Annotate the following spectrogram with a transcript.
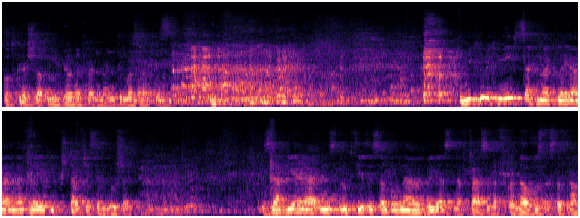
podkreśla ulubione fragmenty mazarkiem. W niektórych miejscach nakleja naklejki w kształcie serduszek. Zabiera instrukcję ze sobą na wyjazd na wczasy, na przykład na obóz na 100%.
